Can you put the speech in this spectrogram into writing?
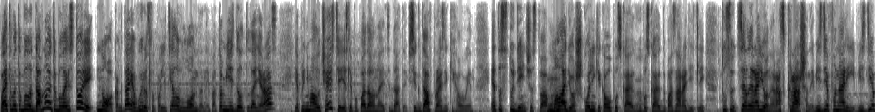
Поэтому это было давно, это была история. Но когда я выросла, полетела в Лондон, и потом ездила туда не раз, я принимала участие, если попадала на эти даты, всегда в празднике Хэллоуин. Это студенчество, Мгм. молодежь, школьники, кого пускают, Да. выпускают допоздна родителей, тусуют целые районы, раскрашены, везде фонари, везде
